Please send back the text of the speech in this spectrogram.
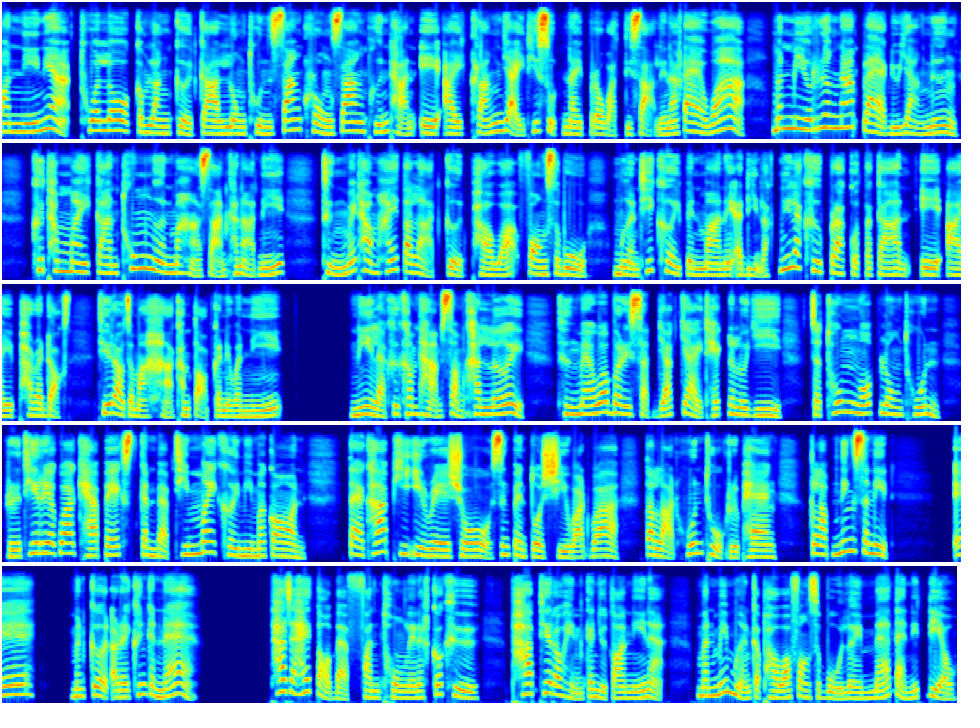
ตอนนี้เนี่ยทั่วโลกกำลังเกิดการลงทุนสร้างโครงสร้างพื้นฐาน AI ครั้งใหญ่ที่สุดในประวัติศาสตร์เลยนะ แต่ว่ามันมีเรื่องน่าแปลกอยู่อย่างหนึ่งคือทำไมการทุ่มเงินมหาศาลขนาดนี้ ถึงไม่ทำให้ตลาดเกิดภาวะฟองสบู่ เหมือนที่เคยเป็นมาในอดีตล่ะนี่แหละคือปรากฏการณ์ AI paradox ที่เราจะมาหาคำตอบกันในวันนี้ นี่แหละคือคำถามสำคัญเลย ถึงแม้ว่าบริษัทยักษ์ใหญ่เทคโนโลยี จะทุ่มงบลงทุน หรือที่เรียกว่า CapEx กันแบบที่ไม่เคยมีมาก่อน แต่ค่า PE ratio ซึ่งเป็นตัวชี้วัดว่าตลาดหุ้นถูกหรือแพง กลับนิ่งสนิท เอ๊ะมันเกิดอะไรขึ้นกันแน่ ถ้าจะให้ตอบแบบฟันธงเลยนะก็คือ ภาพที่เราเห็นกันอยู่ตอนนี้น่ะมันไม่เหมือนกับภาวะฟองสบู่เลยแม้แต่นิดเดียว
